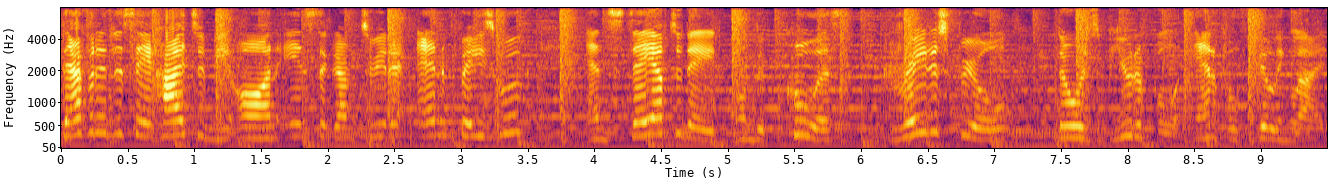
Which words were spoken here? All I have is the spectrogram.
Definitely say hi to me on Instagram, Twitter, and Facebook, and stay up to date on the coolest, greatest fuel towards beautiful and fulfilling life.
